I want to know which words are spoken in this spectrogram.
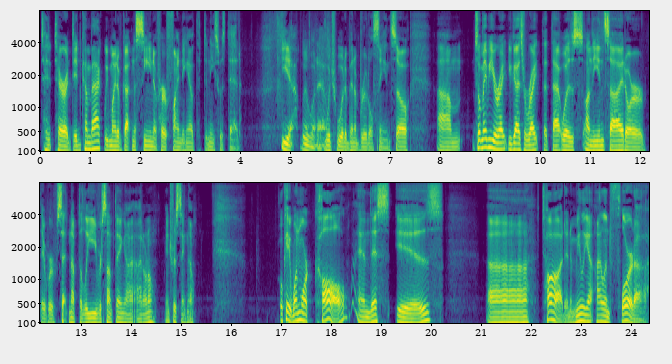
T- Tara did come back, we might have gotten a scene of her finding out that Denise was dead. Yeah, we would have. which would have been a brutal scene. So, um, so maybe you're right. You guys are right that that was on the inside, or they were setting up to leave or something. I, I don't know. Interesting though. Okay, one more call, and this is uh, Todd in Amelia Island, Florida.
